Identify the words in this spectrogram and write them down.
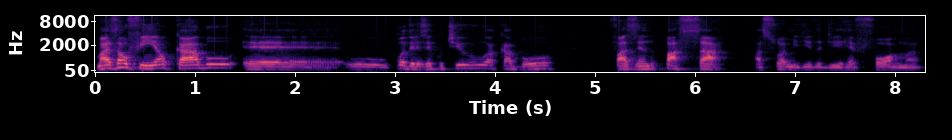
Mas, ao fim e ao cabo, é, o Poder Executivo acabou fazendo passar a sua medida de reforma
